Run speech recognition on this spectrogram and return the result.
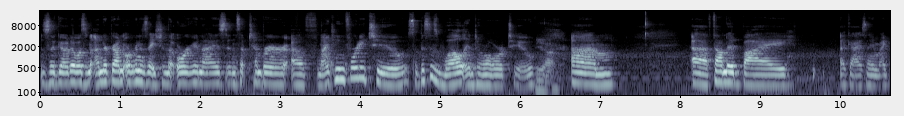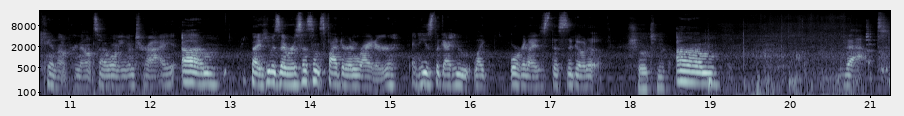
Zagoda was an underground organization that organized in September of 1942. So this is well into World War II Yeah. um, uh, founded by a guy's name I cannot pronounce, so I won't even try. Um, but he was a resistance fighter and writer, and he's the guy who like organized the Zagoda. Show it to me. Um, that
